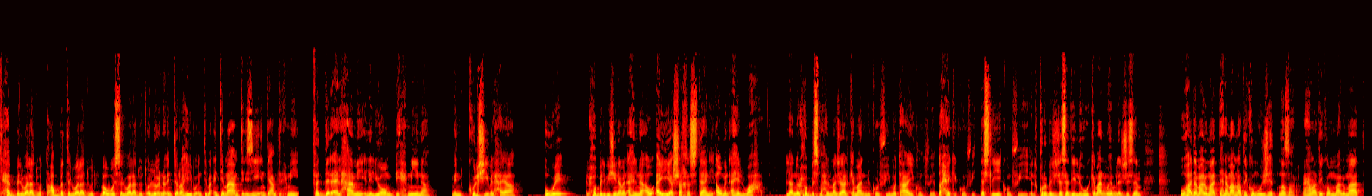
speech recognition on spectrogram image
تحب الولد وتعبط الولد وتبوس الولد وتقول له إنه أنت رهيب وأنت ما أنت ما عم تأذيه أنت عم تحميه. فالدرع الحامي اللي اليوم بيحمينا من كل شيء بالحياة هو الحب اللي بيجينا من أهلنا أو أي شخص تاني أو من أهل واحد. لأنه الحب بيسمح المجال كمان إنه يكون في متعة يكون في ضحك يكون في تسلية يكون في القرب الجسدي اللي هو كمان مهم للجسم. وهذا معلومات نحن ما بنعطيكم وجهة نظر. نحن بنعطيكم معلومات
